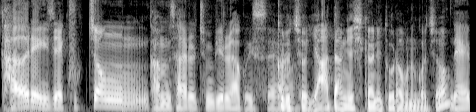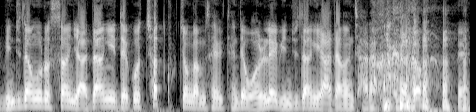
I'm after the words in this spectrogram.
가을에 이제 국정감사를 준비를 하고 있어요. 그렇죠. 야당의 시간이 돌아오는 거죠. 네, 민주당으로선 야당이 되고 첫 국정감사일 텐데 원래 민주당이 야당은 잘하거든요. 네.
